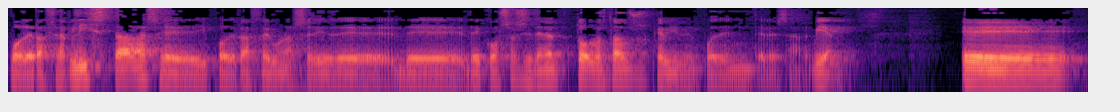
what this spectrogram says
poder hacer listas eh, y poder hacer una serie de, cosas y tener todos los datos que a mí me pueden interesar. Bien, eh,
